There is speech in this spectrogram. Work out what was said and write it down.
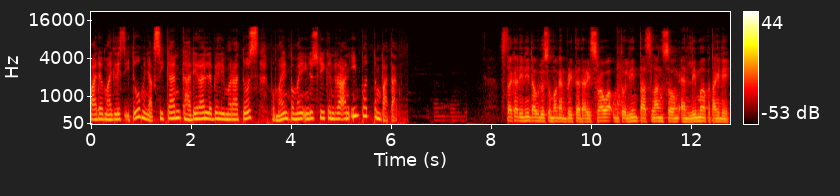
Pada majlis itu menyaksikan kehadiran lebih 500 pemain-pemain industri kenderaan import tempatan. Setakat ini dahulu sumbangan berita dari Sarawak untuk lintas langsung N5 petang ini.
